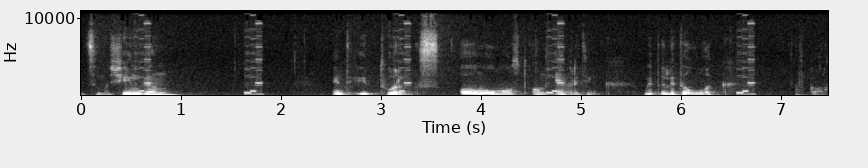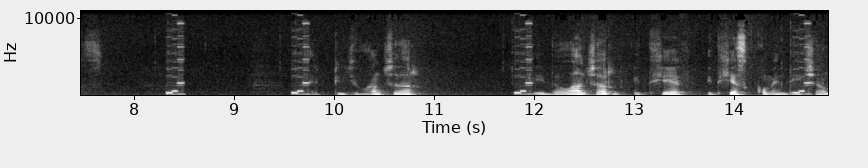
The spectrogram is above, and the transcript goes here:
it's a machine gun and it works almost on everything with a little luck, of course. RPG launcher. Okay, the launcher it have it has commendation.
